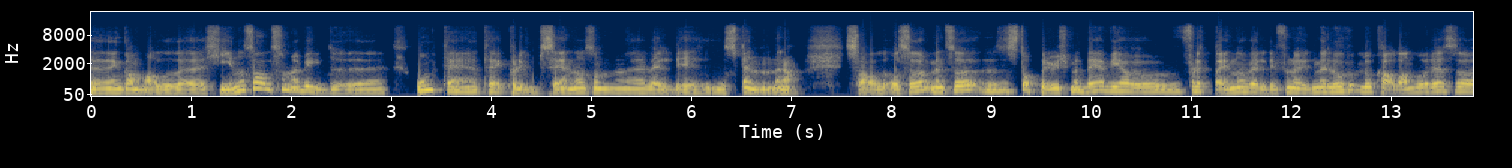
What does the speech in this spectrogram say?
eh, en gammel eh, kinosal som er bygd om til, til klubbscene, og som er veldig spennende da. sal. Også, men så stopper det jo ikke med det. Vi har jo flytta inn og er veldig fornøyd med lo lokalene våre. så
